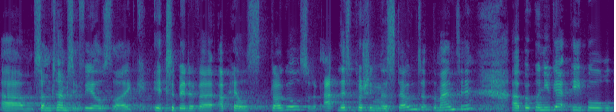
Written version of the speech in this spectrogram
Um, sometimes it feels like it's a bit of an uphill struggle, sort of Atlas pushing the stones up the mountain. Uh, but when you get people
